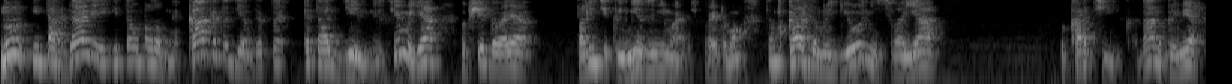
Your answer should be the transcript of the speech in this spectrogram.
Ну и так далее и тому подобное. Как это делать? Это, это отдельная тема. Я, вообще говоря, политикой не занимаюсь. Поэтому там в каждом регионе своя картинка. Да? Например,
